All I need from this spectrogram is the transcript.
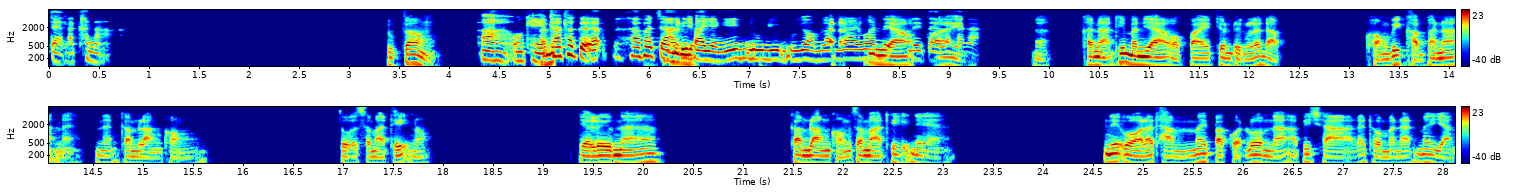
แต่ละขณะ ถูกต้อง อ่า โอเค ถ้าถ้าเกิด ถ้าพระอาจารย์อธิบายอย่างนี้หนูหนูยอมรับได้ว่าในในแต่ละขณะนะขณะที่มันยาวออกไปจนถึงระดับ ของวิคัมพนะนะนั้นกำลังของตัวสมาธิเนาะอย่าลืมนะกำลังของสมาธิเนี่ย นิวรธรรมไม่ปรากฏร่วมนะ อภิชาและโทมนัสไม่ยัง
